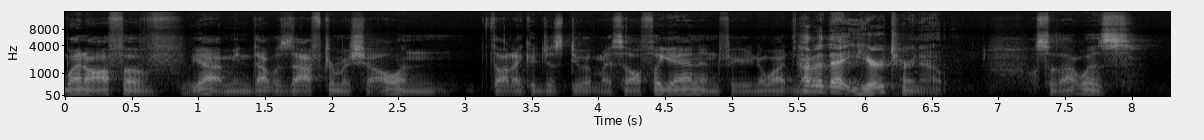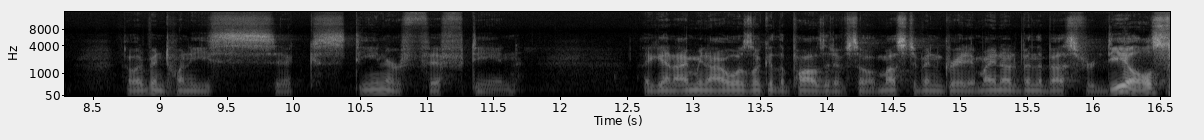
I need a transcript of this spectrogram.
went off of yeah. I mean, that was after Michelle, and thought I could just do it myself again, and figured, you know what? How no. did that year turn out? So that was that would have been 2016 or 15. Again, I mean, I always look at the positive, so it must have been great. It might not have been the best for deals,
